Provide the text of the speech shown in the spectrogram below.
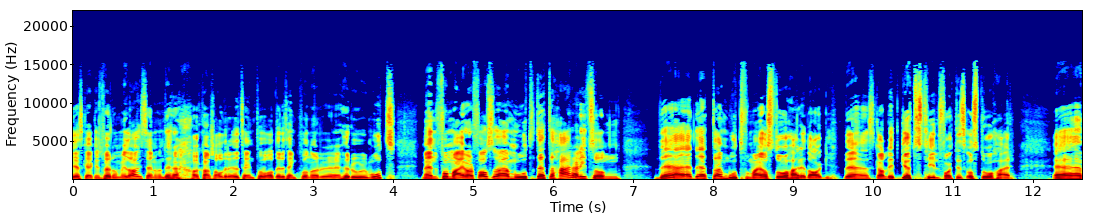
det skal jeg ikke spørre om i dag, selv om dere har kanskje allerede tenkt på hva dere tenker på når dere hører ordet 'mot'. Men for meg i hvert fall så er 'mot' dette her er litt sånn det, Dette er mot for meg å stå her i dag. Det skal litt guts til faktisk å stå her. Eh,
